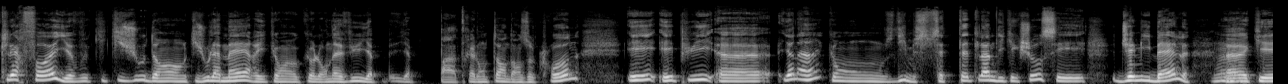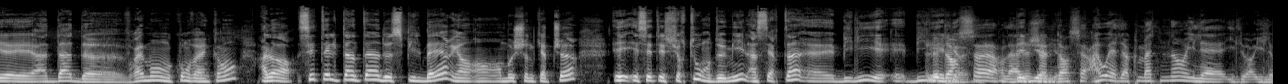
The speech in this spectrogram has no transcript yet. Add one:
Claire Foy qui, qui, joue dans qui joue la mère et que, que l'on a vu il y a, il y a pas très longtemps dans The Crown. Et, et puis, euh, il y en a un qu'on se dit, mais cette tête-là me dit quelque chose, c'est Jamie Bell, hmm. euh, qui est un dad euh, vraiment convaincant. Alors, c'était le Tintin de Spielberg en, motion capture, et, et c'était surtout en 2000 un certain Billy, et, Billy Le danseur, là, le jeune danseur. Ah ouais, donc maintenant, il, est, il, il,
